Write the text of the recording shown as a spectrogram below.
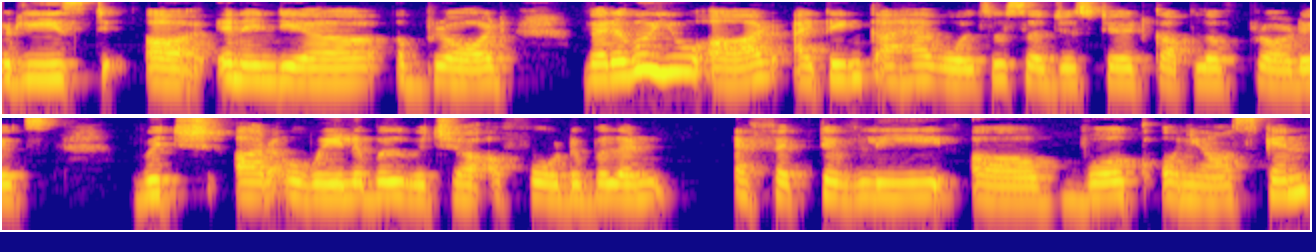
at least uh, in India, abroad, wherever you are, I think I have also suggested couple of products which are available, which are affordable, and effectively uh, work on your skin.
